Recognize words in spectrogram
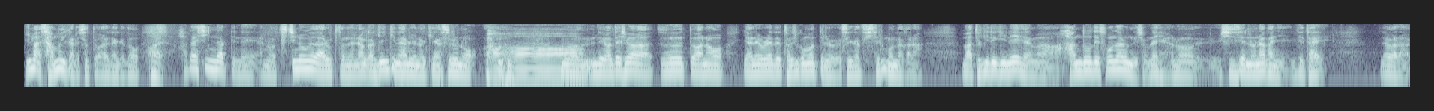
今寒いからちょっとあれだけど、はい裸足になってね、あの、土の上を歩くとね、なんか元気になるような気がするの。うん、で、私はずーっとあの、屋根裏で閉じこもってる生活してるもんだから、まあ時々ね、まあ反動でそうなるんでしょうね。あの、自然の中に出たい。だから、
